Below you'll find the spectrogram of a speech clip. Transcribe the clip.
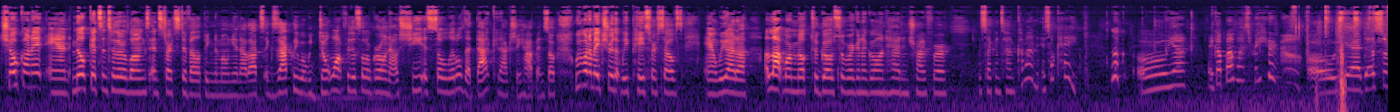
choke on it, and milk gets into their lungs and starts developing pneumonia. Now that's exactly what we don't want for this little girl. Now she is so little that that could actually happen. So we want to make sure that we pace ourselves and we got a, a lot more milk to go. So we're going to go ahead and try for the second time. Come on, it's okay. Look, oh yeah, I got babas right here. Oh yeah, that's some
